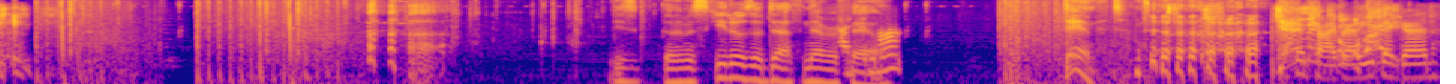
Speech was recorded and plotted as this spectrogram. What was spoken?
These the mosquitoes of death never I fail. Damn it. Damn Good it, try, bro. You did good.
